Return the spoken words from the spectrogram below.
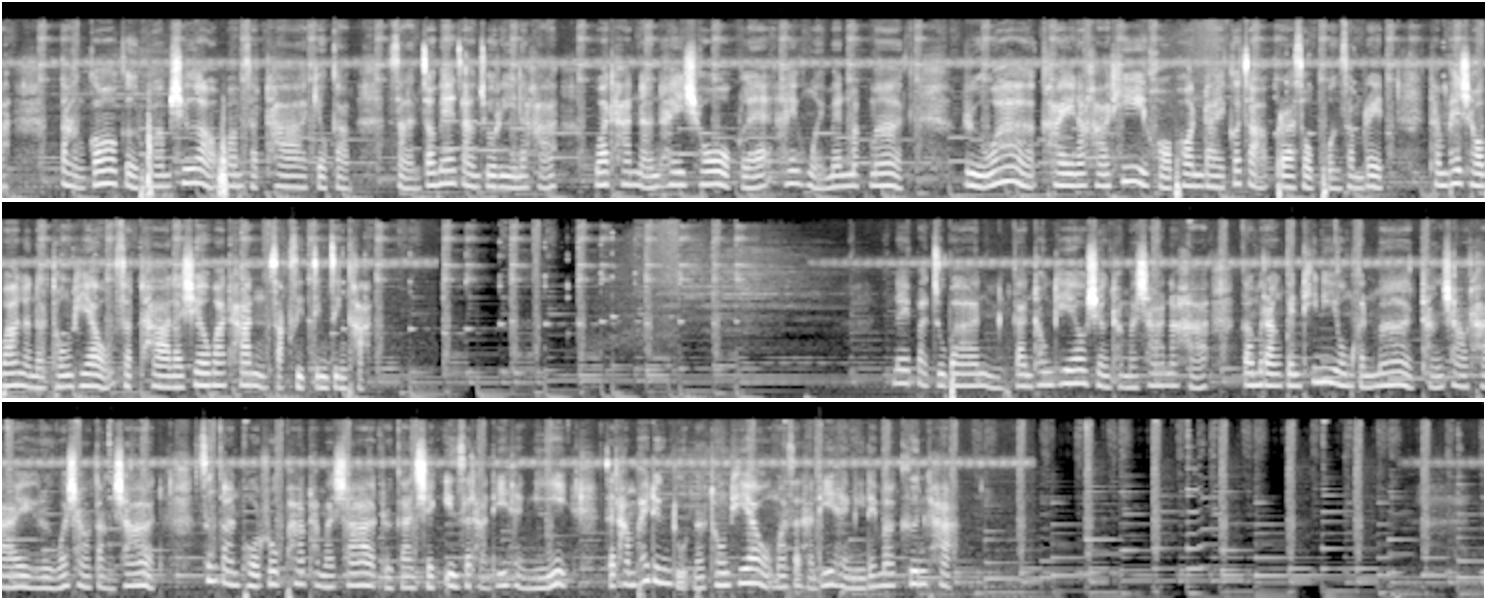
ต่างก็เกิดความเชื่อความศรัท ธาเกี่ยวกับศาลเจ้าแม่จามจุรีนะคะ ว่าท่านนั้นให้โชคและให้หวยแม่นมาก ๆ หรือว่าใครนะคะที่ขอพรใดก็จะประสบผลสำเร็จทำให้ชาวบ้านและนักท่องเที่ยวศรัทธาและเชื่อว่าท่านศักดิ์สิทธิ์จริง ๆ ค่ะ ปัจจุบันการท่องเที่ยวเชิงธรรมชาตินะคะกำลังเป็นที่นิยมกันมาก ทั้งชาวไทยหรือว่าชาวต่างชาติ ซึ่งการโพสต์รูปภาพธรรมชาติ หรือการเช็คอินสถานที่แห่งนี้ จะทำให้ดึงดูดนักท่องเที่ยวมาสถานที่แห่งนี้ได้มากขึ้นค่ะ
